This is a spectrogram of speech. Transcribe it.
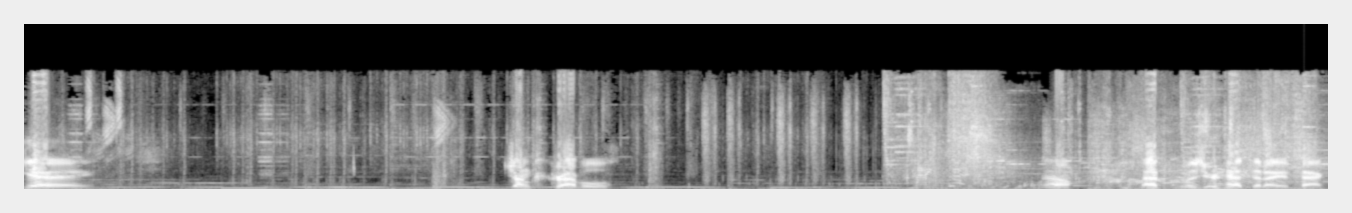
Yay! Junk gravel! Oh, that was your head that I attacked.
